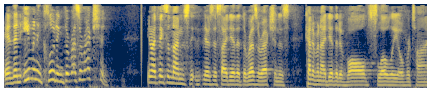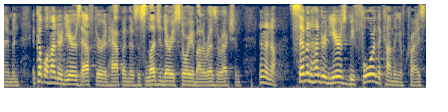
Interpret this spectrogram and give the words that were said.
and then even including the resurrection. You know, I think sometimes there's this idea that the resurrection is kind of an idea that evolved slowly over time. And a couple hundred years after it happened, there's this legendary story about a resurrection. No, no, no. 700 years before the coming of Christ,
